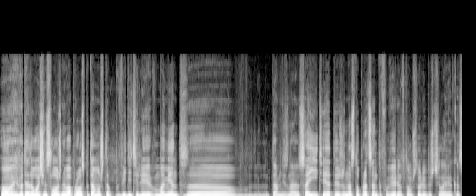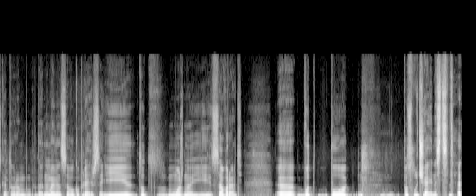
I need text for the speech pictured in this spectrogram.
Ой, вот это очень сложный вопрос, потому что, видите ли, в момент, э, там, не знаю, соития, ты же на 100% уверен в том, что любишь человека, с которым в данный момент совокупляешься. И тут можно и соврать. Э, вот по, по случайности, да.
